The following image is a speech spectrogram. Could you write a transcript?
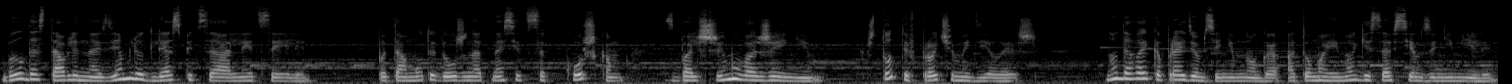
был доставлен на Землю для специальной цели. Потому ты должен относиться к кошкам с большим уважением, что ты, впрочем, и делаешь. Но давай-ка пройдемся немного, а то мои ноги совсем занемели.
